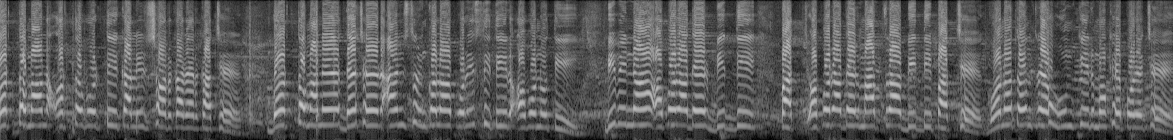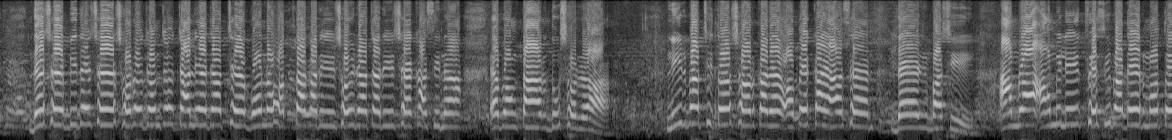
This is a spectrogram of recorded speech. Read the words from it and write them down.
বর্তমান অর্থবর্তীকালীন সরকারের কাছে বর্তমানে দেশের আইন শৃঙ্খলা পরিস্থিতির অবনতি। বিভিন্ন অপরাধের বৃদ্ধি অপরাধের মাত্রা বৃদ্ধি পাচ্ছে। গণতন্ত্রে হুমকির মুখে পড়েছে। দেশে বিদেশে ষড়যন্ত্র চালিয়ে যাচ্ছে গণহত্যাকারী, স্বৈরাচারী শেখ হাসিনা এবং তার দূষররা নির্বাচিত সরকারের অপেক্ষায় আছেন দেশবাসী। আমরা আওয়ামী লীগ ফেসিবাদের মতো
